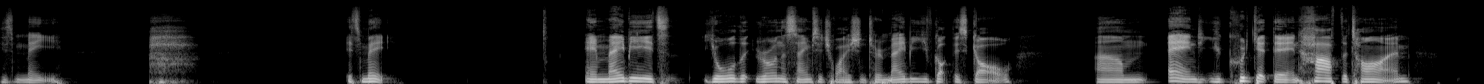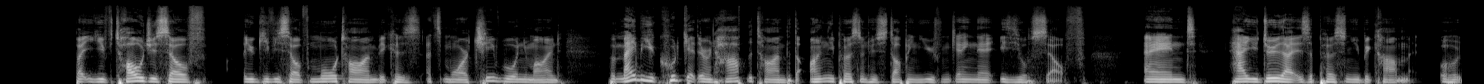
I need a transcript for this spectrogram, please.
is me. it's me. And maybe it's you're the, you're in the same situation too. Maybe you've got this goal, um, and you could get there in half the time, but you've told yourself you give yourself more time because it's more achievable in your mind. But maybe you could get there in half the time, but the only person who's stopping you from getting there is yourself. And how you do that is the person you become or who,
